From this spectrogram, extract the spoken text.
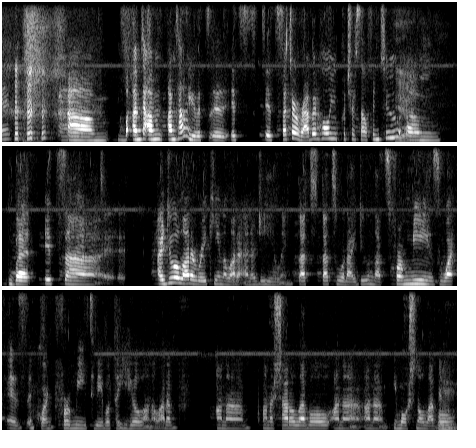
it. Um but i'm i'm, I'm telling you it's it's it's such a rabbit hole you put yourself into. Yeah. um but it's uh I do a lot of Reiki and a lot of energy healing. That's that's what I do, and that's for me is what is important for me to be able to heal on a lot of on a on a shadow level, on a on a emotional level, Mhm.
